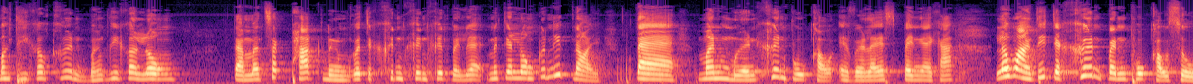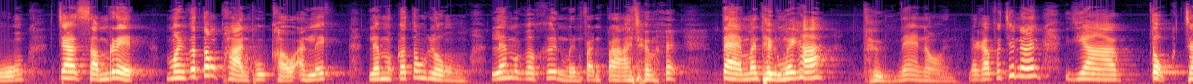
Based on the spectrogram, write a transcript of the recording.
บางทีก็ขึ้น บางทีก็ลง แต่มันสักพักหนึ่งมันก็จะขึ้นขึ้นขึ้นไปเรื่อย มันจะลงก็นิดหน่อย แต่มันเหมือนขึ้นภูเขาเอเวอเรสต์เป็นไงคะ ระหว่างที่จะขึ้นเป็นภูเขาสูง จะสำเร็จมันก็ต้องผ่านภูเขาอันเล็ก แล้วมันก็ต้องลง แล้วมันก็ขึ้นเหมือนฟันปลาใช่ไหมแต่มันถึงไหมคะ ถึงแน่นอนนะคะ เพราะฉะนั้นอย่าตกใจ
